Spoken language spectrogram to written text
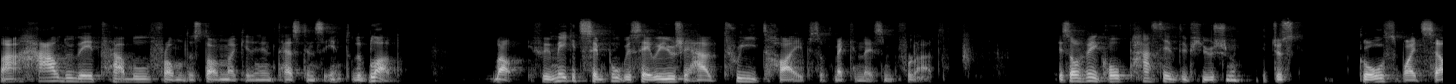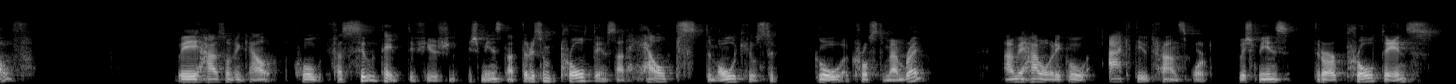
Now, how do they travel from the stomach and intestines into the blood? Well, if we make it simple, we say we usually have three types of mechanism for that. It's something called passive diffusion. It just goes by itself. We have something called facilitated diffusion, which means that there is some proteins that helps the molecules to go across the membrane. And we have what we call active transport, which means there are proteins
